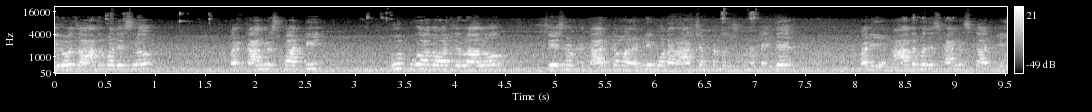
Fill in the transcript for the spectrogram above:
ఈరోజు ఆంధ్రప్రదేశ్లో మరి కాంగ్రెస్ పార్టీ తూర్పుగోదావరి జిల్లాలో చేసినటువంటి కార్యక్రమాలన్నీ కూడా రాష్ట్ర వ్యాప్తంగా చూసుకున్నట్లయితే మరి ఆంధ్రప్రదేశ్ కాంగ్రెస్ పార్టీ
